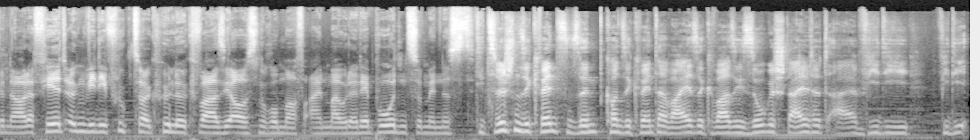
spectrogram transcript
Genau, da fehlt irgendwie die Flugzeughülle quasi außenrum auf einmal oder der Boden zumindest. Die Zwischensequenzen sind konsequenterweise quasi so gestaltet, äh, wie die, wie die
